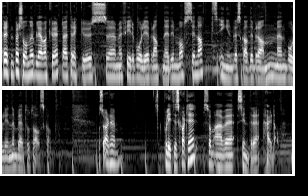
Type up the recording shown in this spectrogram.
13 personer ble evakuert da et rekkehus eh, med fire boliger brant ned i Moss i natt. Ingen ble skadd i brannen, men boligene ble totalskadd. Og så er det Politisk kvarter, som er ved Sindre Heyerdahl.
